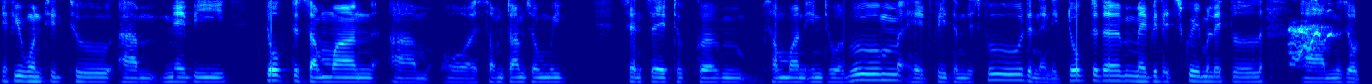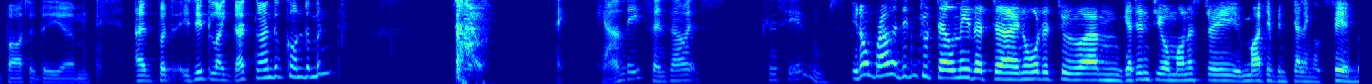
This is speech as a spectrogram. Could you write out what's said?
if you wanted to um maybe talk to someone um or sometimes when we sensei took um, someone into a room he'd feed them this food and then he'd talk to them maybe they'd scream a little um it's all part of the um and, but is it like that kind of condiment It can be. Depends how it's consumed. You know, brother, didn't you tell me that uh, in order to um, get into your monastery, you might have been telling a fib,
